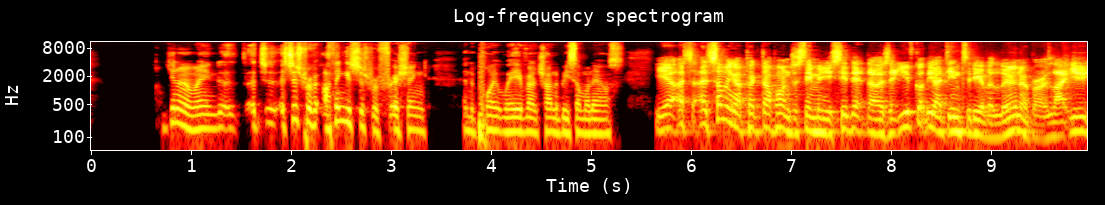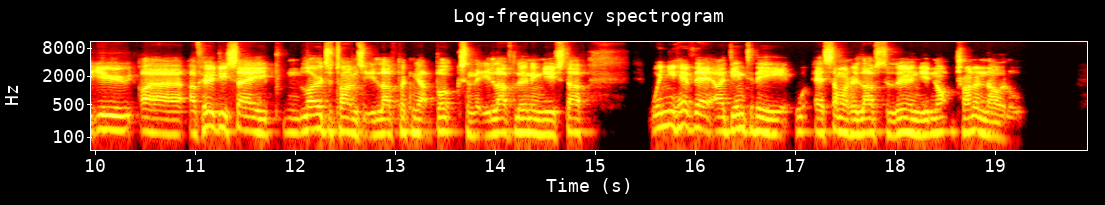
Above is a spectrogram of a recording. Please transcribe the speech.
you know, I mean, it's just, it's just I think it's just refreshing and the point where everyone's trying to be someone else. Yeah, it's, it's, something I picked up on just then when you said that though, is that you've got the identity of a learner, bro. Like you, you, uh, I've heard you say loads of times that you love picking up books and that you love learning new stuff when you have that identity as someone who loves to learn, you're not trying to know it all.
